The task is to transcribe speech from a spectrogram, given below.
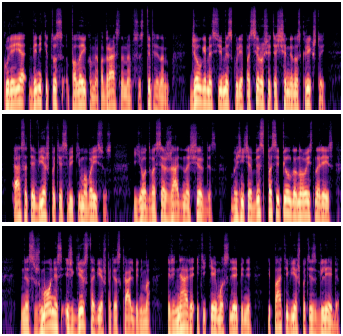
kurioje vieni kitus palaikome, padrasiname, sustiprinam. Džiaugiamės jumis, kurie pasiruošėte šiandienos krikštui. Esate viešpaties veikimo vaisius. Jo dvasia žadina širdis. Bažnyčia vis pasipildo naujais nariais, nes žmonės išgirsta viešpaties kalbinimą ir neria į tikėjimo slėpinį, į patį viešpaties glėbį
